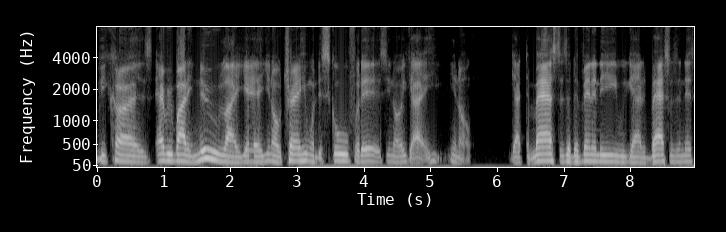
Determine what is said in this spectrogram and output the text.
because everybody knew, like, yeah, you know, Trey, he went to school for this, you know, he got, he, you know, got the masters of divinity, we got a bachelor's in this,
